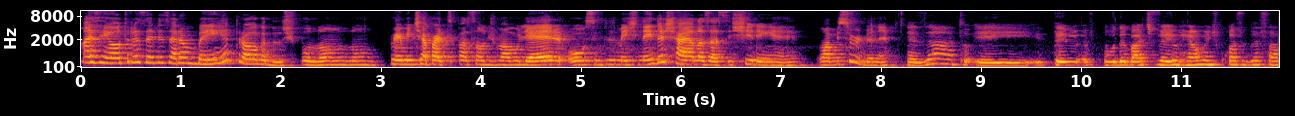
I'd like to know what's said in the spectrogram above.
mas em outras eles eram bem retrógrados. Tipo, não, não permitia a participação de uma mulher ou simplesmente nem deixar elas assistirem. É um absurdo, né? Exato. E teve, o debate veio realmente por causa dessa,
